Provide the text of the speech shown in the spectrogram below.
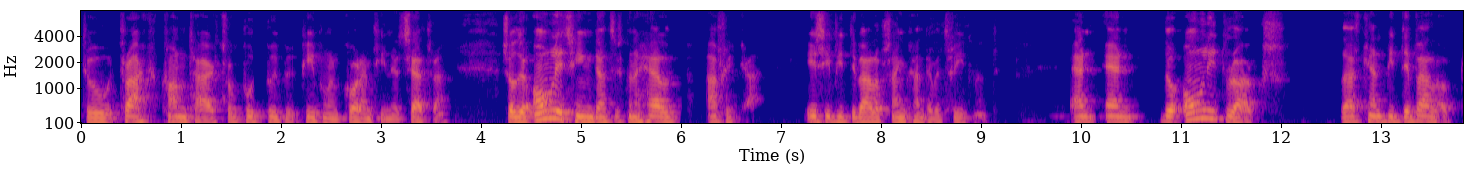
to track contacts or put people in quarantine, etc. So the only thing that is going to help Africa is if we develop some kind of a treatment. And and the only drugs that can be developed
